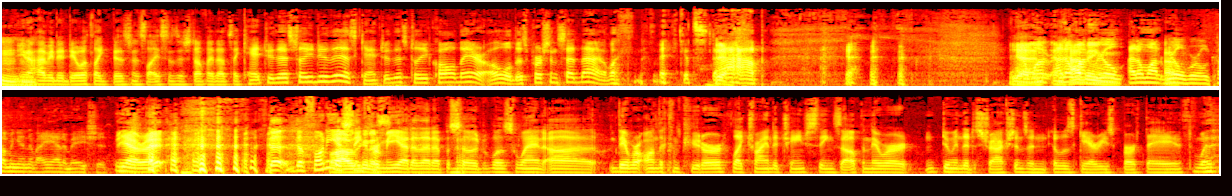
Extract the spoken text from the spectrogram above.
you know, mm-hmm. having to deal with like business license and stuff like that. It's like can't do this till you do this, can't do this till you call there. Oh, well, this person said that. I'm like, make it stop. I don't want, and- I don't having- want real. I don't want oh. real world coming into my animation. Yeah, right. the the funniest Well, thing for s- me out of that episode was when uh they were on the computer like trying to change things up and they were doing the distractions and it was Gary's birthday. When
